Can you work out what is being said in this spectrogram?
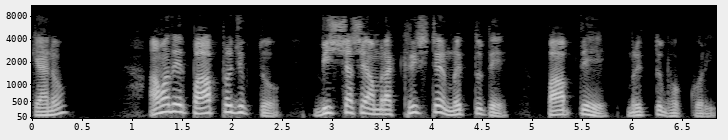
কেন? আমাদের পাপ প্রযুক্ত বিশ্বাসে আমরা খ্রিস্টের মৃত্যুতে পাপ দেহে মৃত্যু ভোগ করি।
